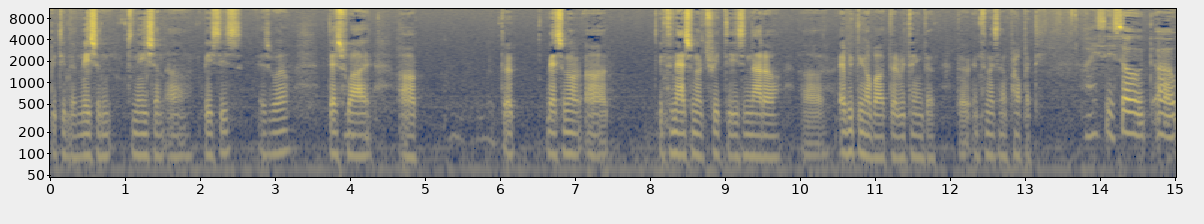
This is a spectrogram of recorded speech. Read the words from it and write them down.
between the nation to nation basis as well. That's why the national international treaty is not everything about the retaining the, the international property. I see. So, uh,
